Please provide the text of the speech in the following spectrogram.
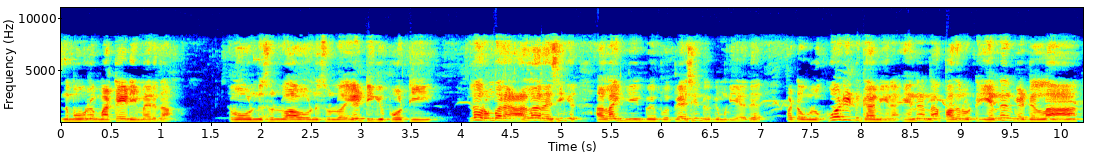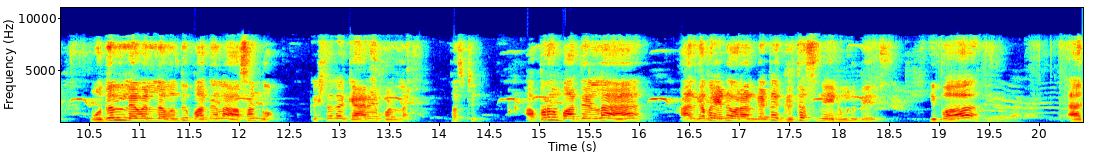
நம்ம ஊரில் மட்டையடி மாதிரி தான் ஒன்று சொல்லுவா ஒன்று சொல்லுவா ஏட்டிக்கு போட்டி. எல்லாம் ரொம்ப அதெல்லாம் ரசிக்க அதெல்லாம் இங்கே இப்போ இப்போ பேசிகிட்டு இருக்க முடியாது. பட் உங்களுக்கு கோடிட்டு காமிக்கிறேன். என்னென்னா பதினெட்டு என்னன்னு கேட்டேன்னா முதல் லெவலில் வந்து பார்த்தேன்னா அசங்கம். கிருஷ்ணரை கேரே பண்ணல. ஃபஸ்ட்டு அப்புறம் பார்த்தேன்னா அதுக்கப்புறம் என்ன வரான்னு கேட்டால் கிருத்தஸ்நேகம்னு பேர். இப்போ அஹ்,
